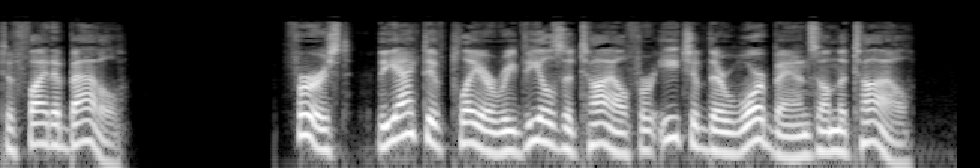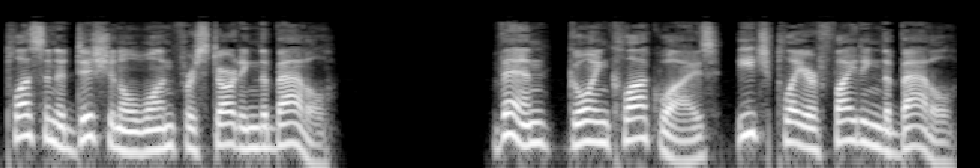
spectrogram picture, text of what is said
to fight a battle. First, the active player reveals a tile for each of their warbands on the tile, plus an additional one for starting the battle. Then, going clockwise, each player fighting the battle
